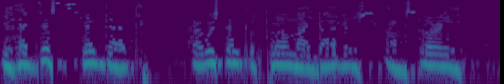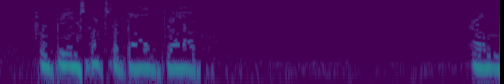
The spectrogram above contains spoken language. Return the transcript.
he had just said that. I wish I could tell my daughters I'm sorry for being such a bad dad. And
